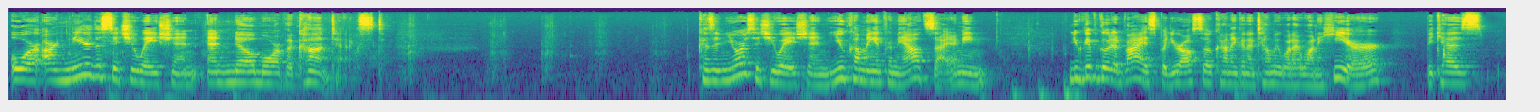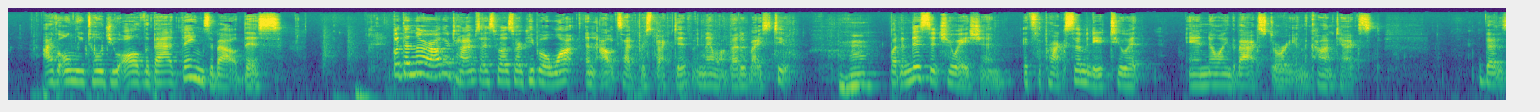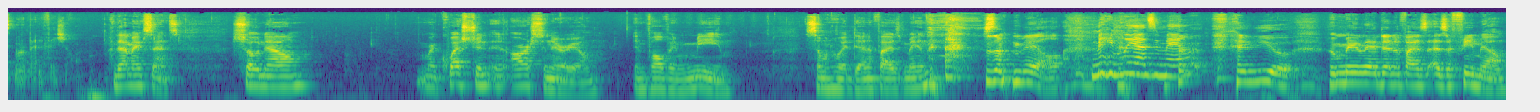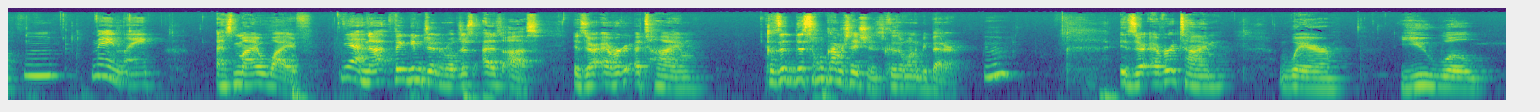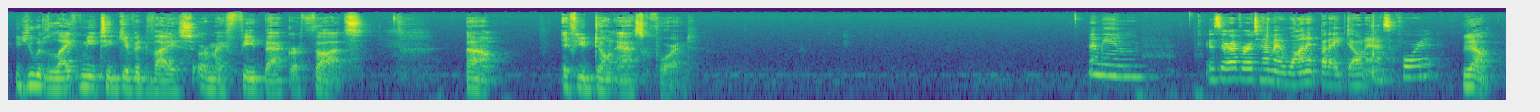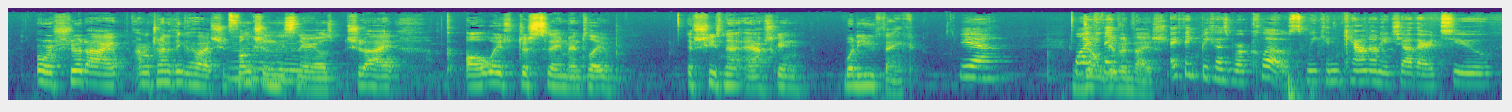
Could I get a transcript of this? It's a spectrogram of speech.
or are near the situation and know more of the context. Because in your situation, you coming in from the outside, I mean, you give good advice, but you're also kind of going to tell me what I want to hear. because I've only told you all the bad things about this. But then there are other times, I suppose, where people want an outside perspective and they want that advice too. Mm-hmm. But in this situation, it's the proximity to it and knowing the backstory and the context that is more beneficial. That makes sense. So now, my question in our scenario involving me, someone who identifies mainly as a male, Mainly as a male? and you, who mainly identifies as a female, Mainly. as my wife. Yeah. Not think in general, just as us. Is there ever a time? Because this whole conversation is because I want to be better. Is there ever a time where you will you would like me to give advice or my feedback or thoughts um, if you don't ask for it? I mean, is there ever a time I want it but I don't ask for it? Yeah. Or should I? I'm trying to think of how I should function in these scenarios. Should I always just say mentally, if she's not asking, what do you think? Yeah. Well, Don't give advice. I think because we're close, we can count on each other to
